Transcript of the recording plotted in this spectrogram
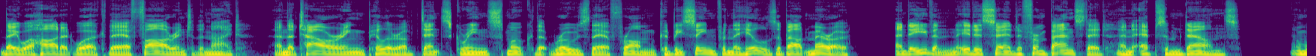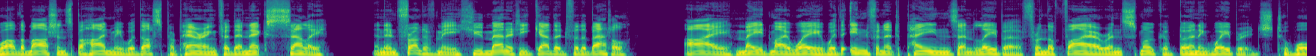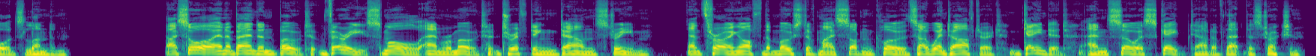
They were hard at work there far into the night, and the towering pillar of dense green smoke that rose therefrom could be seen from the hills about Merrow, and even, it is said, from Banstead and Epsom Downs. And while the Martians behind me were thus preparing for their next sally, and in front of me humanity gathered for the battle, I made my way with infinite pains and labour from the fire and smoke of burning Weybridge towards London. I saw an abandoned boat, very small and remote, drifting downstream, and throwing off the most of my sodden clothes, I went after it, gained it, and so escaped out of that destruction.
